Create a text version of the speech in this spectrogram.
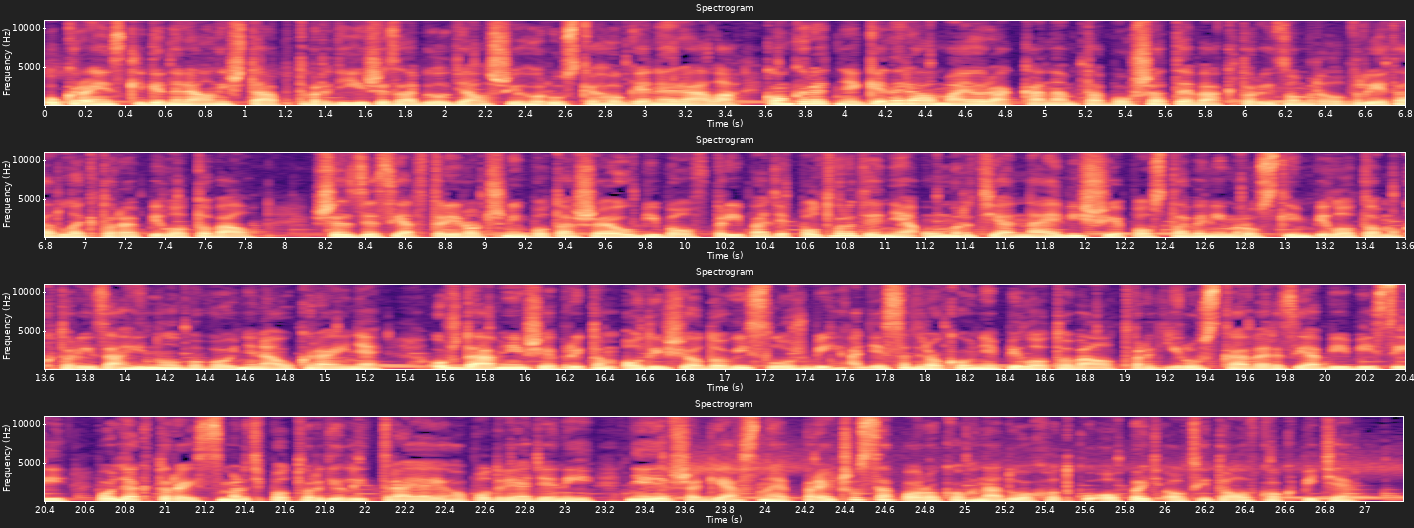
Ukrajinský generálny štáb tvrdí, že zabil ďalšieho ruského generála, konkrétne generál majora Kanamta Bošateva, ktorý zomrel v lietadle, ktoré pilotoval. 63-ročný Botašev by bol v prípade potvrdenia úmrtia najvyššie postaveným ruským pilotom, ktorý zahynul vo vojne na Ukrajine. Už dávnejšie pritom odišiel do výslužby a 10 rokov nepilotoval, tvrdí ruská verzia BBC, podľa ktorej smrť potvrdili traja jeho podriadení. Nie je však jasné, prečo sa po rokoch na dôchodku opäť ocitol v kokpite.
